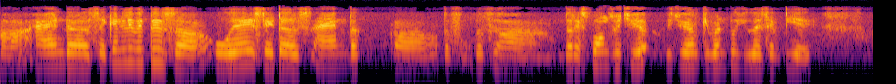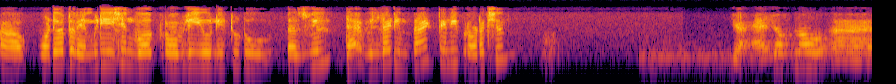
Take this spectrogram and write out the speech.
Uh, and uh, secondly, with this uh, OAI status and the uh, the the, uh, the response which you which you have given to US FDA, uh, whatever the remediation work probably you need to do, does will that will that impact any production? Yeah, as of now, uh,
